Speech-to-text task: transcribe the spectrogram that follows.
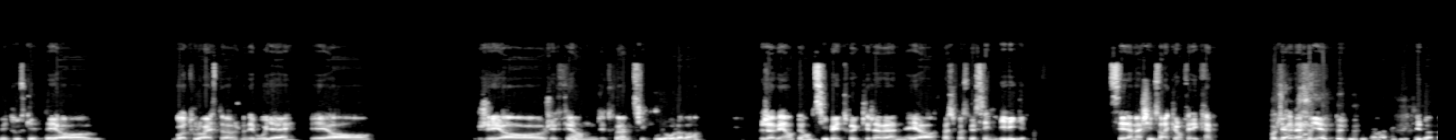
Mais tout ce qui était, euh, bon, tout le reste, je me débrouillais. Et euh, j'ai euh, j'ai fait un, j'ai trouvé un petit boulot là-bas. J'avais un peu anticipé le truc et j'avais amené, euh, je sais pas si parce que c'est une billig. C'est la machine sur laquelle on fait des crêpes. Ok. J'avais amené deux dans l'Afrique du Sud.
